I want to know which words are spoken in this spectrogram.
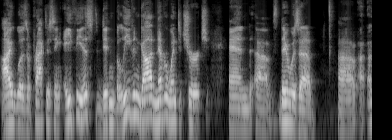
I was a practicing atheist, didn't believe in God, never went to church, and uh, there was a, uh, a,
